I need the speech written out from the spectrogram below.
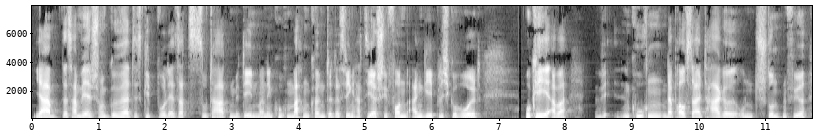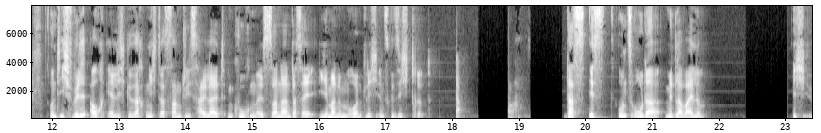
Ja, das haben wir ja schon gehört. Es gibt wohl Ersatzzutaten, mit denen man den Kuchen machen könnte. Deswegen hat sie ja Chiffon angeblich geholt. Okay, aber ein Kuchen, da brauchst du halt Tage und Stunden für. Und ich will auch ehrlich gesagt nicht, dass Sanjis Highlight ein Kuchen ist, sondern dass er jemandem ordentlich ins Gesicht tritt. Ja. Das ist uns Oda mittlerweile, ich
